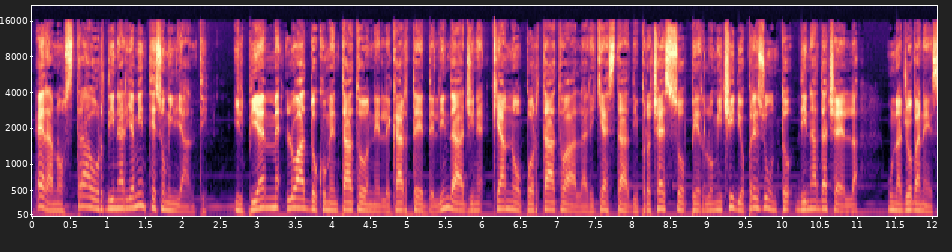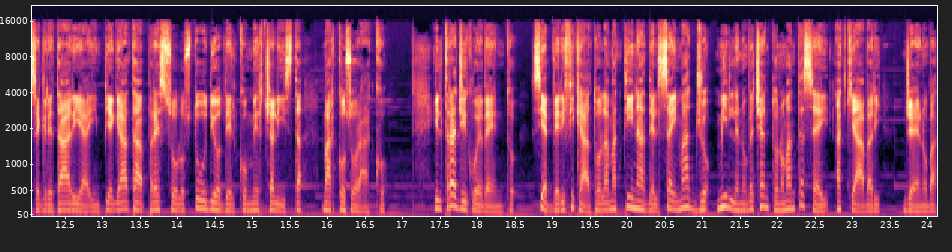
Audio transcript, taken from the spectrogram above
Erano straordinariamente somiglianti. Il PM lo ha documentato nelle carte dell'indagine che hanno portato alla richiesta di processo per l'omicidio presunto di Nada Cella, una giovane segretaria impiegata presso lo studio del commercialista Marco Soracco. Il tragico evento si è verificato la mattina del 6 maggio 1996 a Chiavari, Genova,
